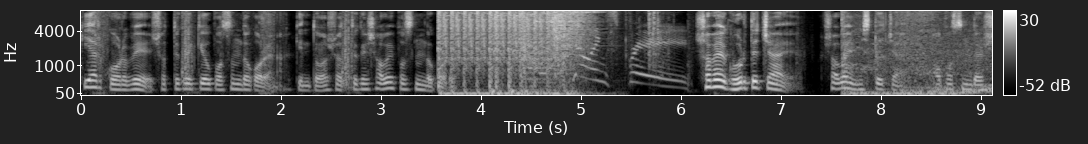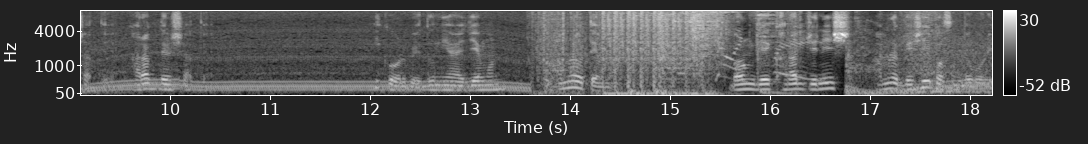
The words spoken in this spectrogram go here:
কি আর করবে? সত্যকে কেউ পছন্দ করে না, কিন্তু অসত্যকে সবাই পছন্দ করে! সবাই ঘুরতে চায়, সবাই মিশতে চায়, অপছন্দের সাথে, খারাপদের সাথে। কি করবে দুনিয়ায় যেমন? আমরাও তেমন। বরং যে খারাপ জিনিস আমরা বেশিই পছন্দ করি।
